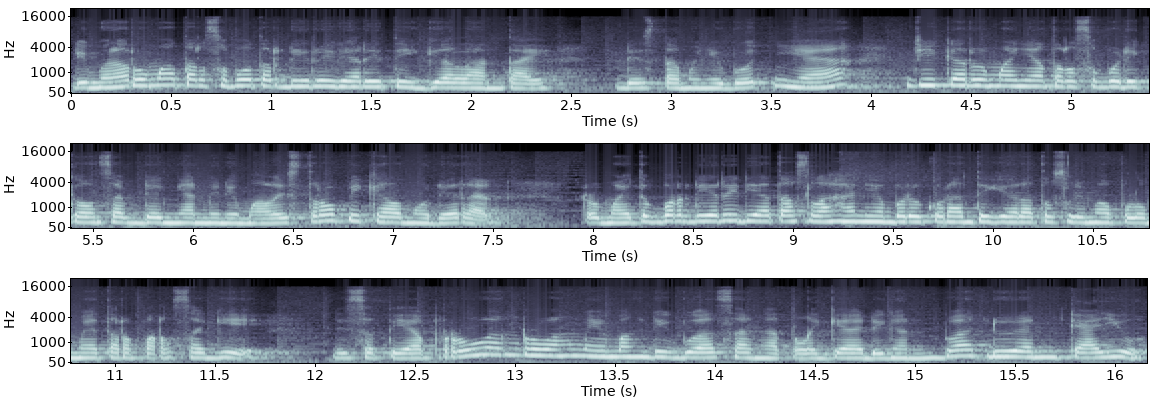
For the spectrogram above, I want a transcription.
di mana rumah tersebut terdiri dari tiga lantai. Desta menyebutnya, jika rumahnya tersebut dikonsep dengan minimalis tropical modern. Rumah itu berdiri di atas lahan yang berukuran 350 meter persegi. Di setiap ruang-ruang memang dibuat sangat lega dengan batu dan kayu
